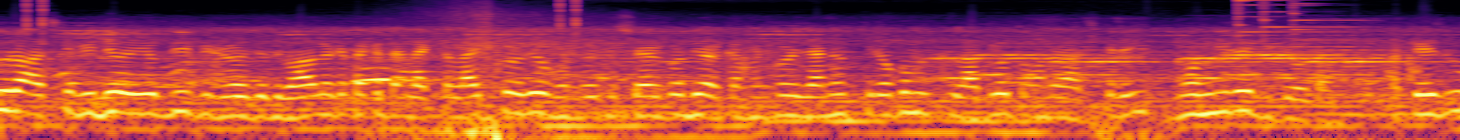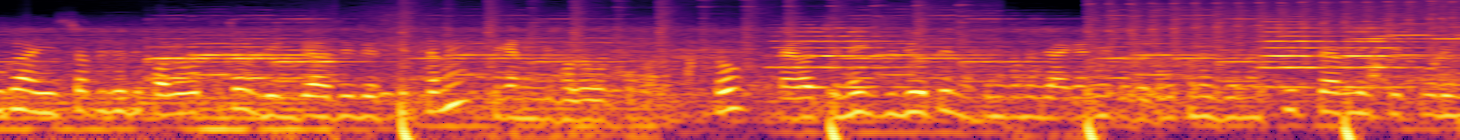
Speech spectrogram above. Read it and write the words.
বন্ধুরা, আজকে ভিডিও এই অবধি। ভিডিও যদি ভালো লাগে থাকে, তাহলে একটা লাইক করে দিও, বন্ধুদেরকে শেয়ার করে দিও, আর কমেন্ট করে জানিও কীরকম লাগল তোমাদের আজকের এই মন্দিরের ভিডিওটা আর ফেসবুক আর ইনস্টাতে যদি ফলো করতে চাও লিঙ্ক দেওয়া আছে ডিসক্রিপশানে সেখানে গিয়ে ফলো করতে পারো। তো, দেখা হচ্ছে নেক্সট ভিডিওতে নতুন কোনো জায়গা নিয়ে, ততক্ষণের জন্য ট্রিপ ট্রাভেলিং কিপ কোডিং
